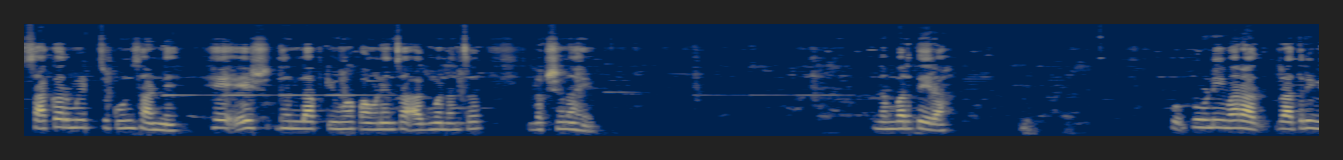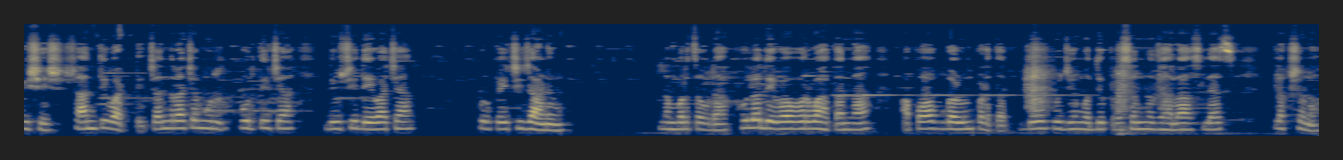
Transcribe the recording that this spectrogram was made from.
साखर मीठ चुकून सांडणे. हे यश धनलाभ किंवा पाहुण्यांचा आगमनाचं लक्षण आहे. नंबर तेरा. पौर्णिमा रा रात्री विशेष. शांती वाटते. चंद्राच्या मूर पूर्तीच्या दिवशी देवाच्या कृपेची जाणीव. नंबर चौदा. फुलं देवावर वाहताना आपोआप गळून पडतात. देवपूजेमध्ये प्रसन्न झाला असल्यास लक्षणं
